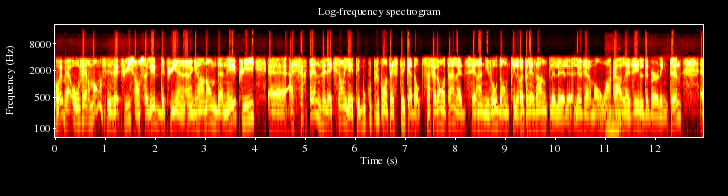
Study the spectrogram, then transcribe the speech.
Oui, ben au Vermont, ses appuis sont solides depuis un, grand nombre d'années. Puis euh, à certaines élections, il a été beaucoup plus contesté qu'à d'autres. Ça fait longtemps, là, à différents niveaux, donc qu'il représente le, le, le, Vermont ou mhm. encore la ville de Burlington. Euh,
